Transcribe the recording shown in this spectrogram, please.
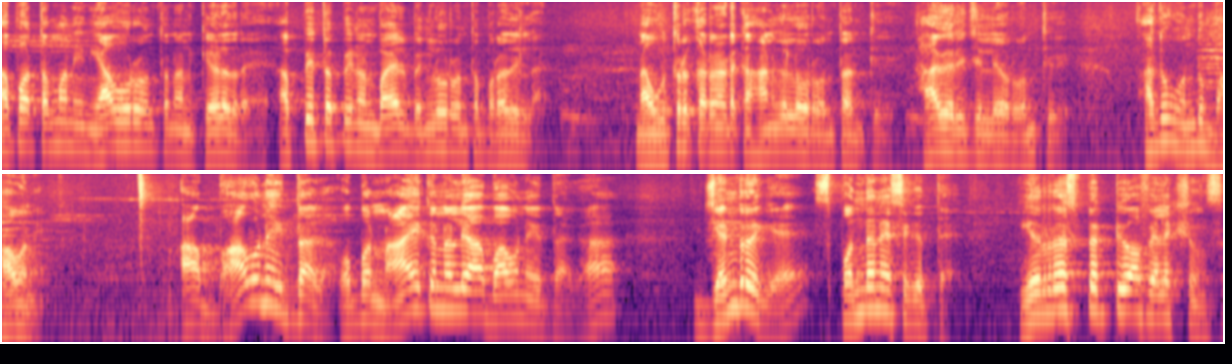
ಅಪ್ಪ, ತಮ್ಮ, ನೀನು ಯಾವ ಊರು ಅಂತ ನಾನು ಕೇಳಿದ್ರೆ, ಅಪ್ಪಿ ತಪ್ಪಿ ನನ್ನ ಬಾಯಲ್ಲಿ ಬೆಂಗಳೂರು ಅಂತ ಬರೋದಿಲ್ಲ. ನಾವು ಉತ್ತರ ಕರ್ನಾಟಕ ಹಾನಗಲ್ಲವರು ಅಂತ ಅಂತೀವಿ, ಹಾವೇರಿ ಜಿಲ್ಲೆಯವರು ಅಂತೀವಿ. ಅದು ಒಂದು ಭಾವನೆ. ಆ ಭಾವನೆ ಇದ್ದಾಗ, ಒಬ್ಬ ನಾಯಕನಲ್ಲಿ ಆ ಭಾವನೆ ಇದ್ದಾಗ, ಜನರಿಗೆ ಸ್ಪಂದನೆ ಸಿಗುತ್ತೆ ಇರ್ರೆಸ್ಪೆಕ್ಟಿವ್ ಆಫ್ ಎಲೆಕ್ಷನ್ಸ್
